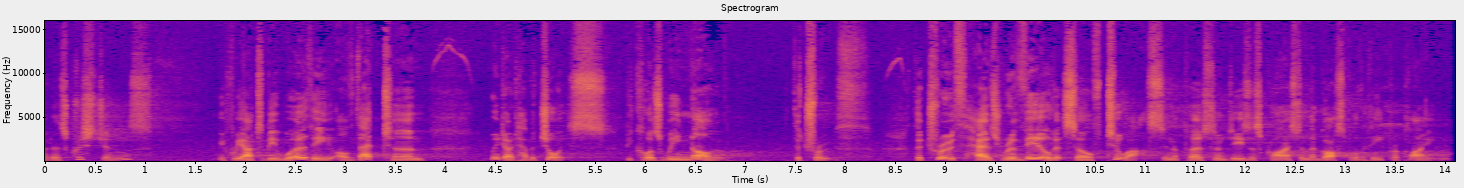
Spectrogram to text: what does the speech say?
But as Christians, if we are to be worthy of that term, we don't have a choice because we know the truth. The truth has revealed itself to us in the person of Jesus Christ and the gospel that he proclaimed.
